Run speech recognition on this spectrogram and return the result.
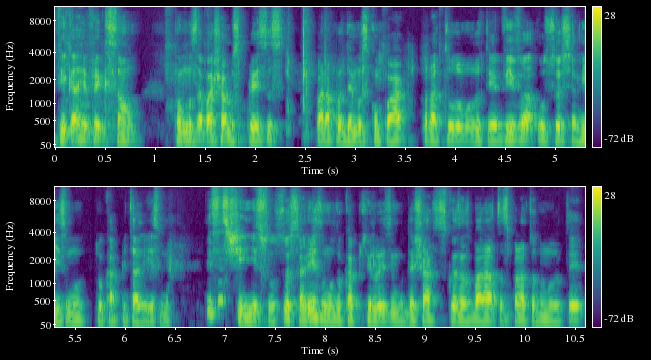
fica a reflexão. Vamos abaixar os preços para podermos comprar, para todo mundo ter. Viva o socialismo do capitalismo. Existe isso, o socialismo do capitalismo, deixar as coisas baratas para todo mundo ter?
